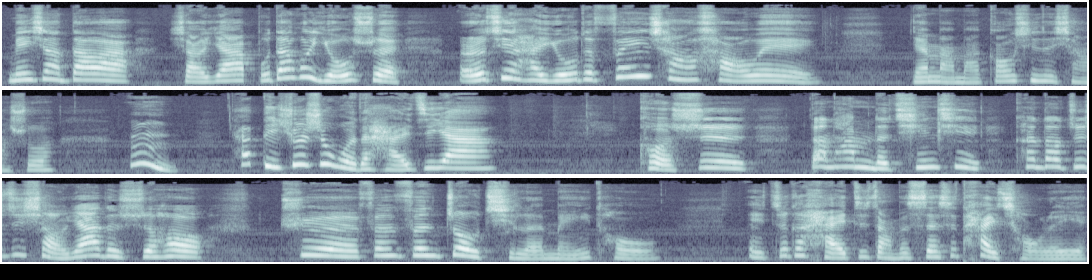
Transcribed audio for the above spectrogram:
没想到啊，小鸭不但会游水，而且还游得非常好诶！鸭妈妈高兴地想说：“嗯，它的确是我的孩子呀。”可是，当他们的亲戚看到这只小鸭的时候，却纷纷皱起了眉头。哎，这个孩子长得实在是太丑了耶，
